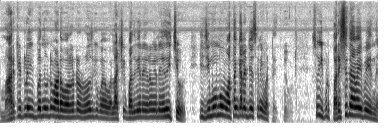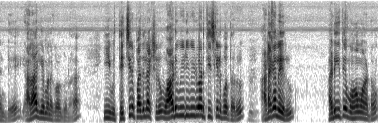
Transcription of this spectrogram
మార్కెట్లో ఇబ్బంది ఉంటే వాడు ఒకటి రోజుకి లక్షకి పదివేలు ఇరవై వేలు ఏదో ఇచ్చేవాడు. ఈ జీ ముంబా మొత్తం కలెక్ట్ చేసుకుని ఇవ్వట్లేదు. ఇవ్వట్లేదు. సో ఇప్పుడు పరిస్థితి ఏమైపోయిందంటే అలాగే మనకు కూడా ఈ తెచ్చిన పది లక్షలు వాడు వీడి వీడి వాడు తీసుకెళ్ళిపోతారు. అడగలేరు. అడిగితే మొహమాటం.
